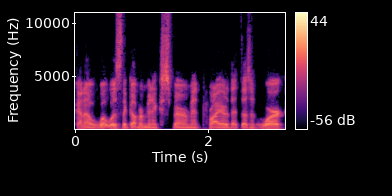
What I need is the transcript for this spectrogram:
kind of what was the government experiment prior that doesn't work.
